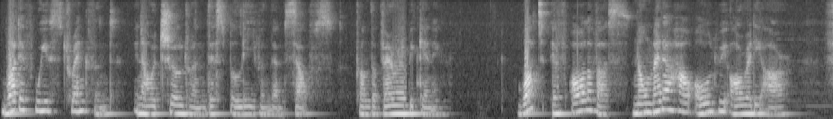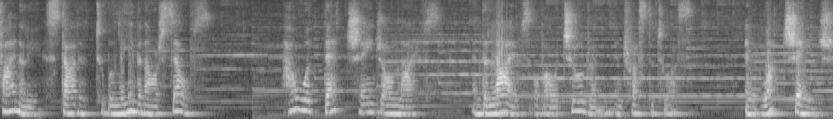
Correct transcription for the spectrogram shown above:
What if we strengthened in our children this belief in themselves from the very beginning? What if all of us, no matter how old we already are, finally started to believe in ourselves? How would that change our lives and the lives of our children entrusted to us? And what change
